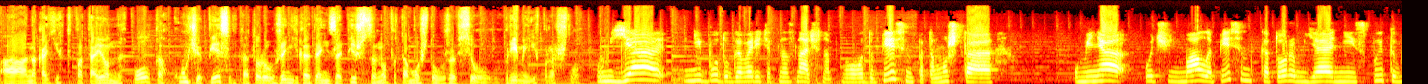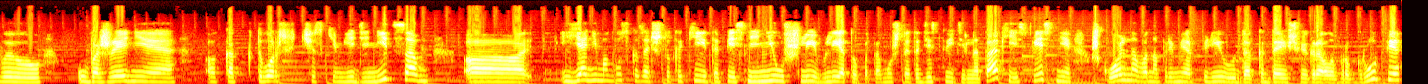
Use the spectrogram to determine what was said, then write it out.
а на каких-то потаенных полках куча песен, которые уже никогда не запишутся, но потому что уже все, время их прошло. Я не буду говорить однозначно по поводу песен, потому что у меня очень мало песен, к которым я не испытываю уважение как к творческим единицам, а, и я не могу сказать, что какие-то песни не ушли в лету, потому что это действительно так. Есть песни школьного, например, периода, когда я еще играла в рок-группе,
